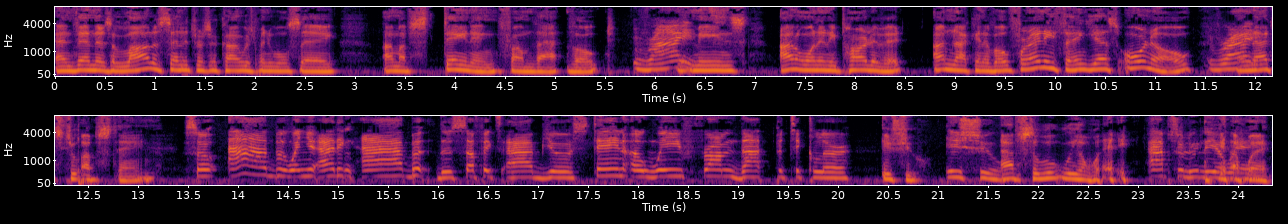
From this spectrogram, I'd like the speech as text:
And then there's a lot of senators or congressmen who will say, I'm abstaining from that vote. right. It means I don't want any part of it. I'm not going to vote for anything, yes or no. Right. And that's to abstain. So ab, when you're adding ab, the suffix ab, you're staying away from that particular Issue. issue. Absolutely away. Absolutely away. away.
